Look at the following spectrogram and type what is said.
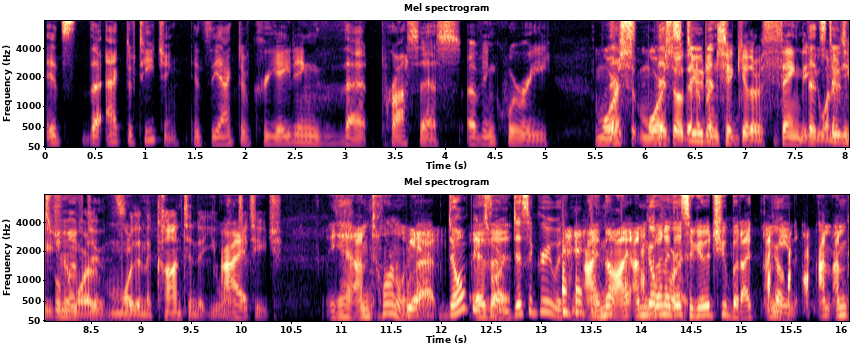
it's the act of teaching. It's the act of creating that process of inquiry. More, so, more so than a particular thing that, that you want to teach, or more, more than the content that you want I, to teach. Yeah, I'm torn with yeah. that. Don't be As torn. A, disagree with me. I know. I, am going to disagree it. with you, but I, I mean, I'm, I'm,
